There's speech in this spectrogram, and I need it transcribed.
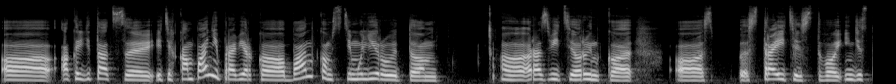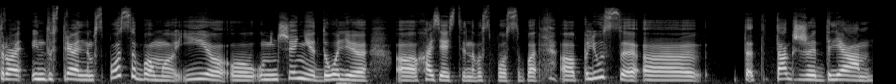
Аккредитация этих компаний, проверка банком стимулирует развитие рынка строительство индустриальным способом и э, уменьшение доли э, хозяйственного способа. Э, плюс также для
